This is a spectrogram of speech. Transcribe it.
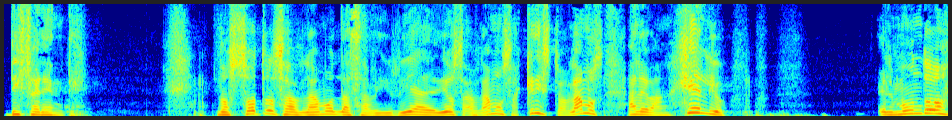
diferente. Nosotros hablamos la sabiduría de Dios, hablamos a Cristo, hablamos al Evangelio. El mundo,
